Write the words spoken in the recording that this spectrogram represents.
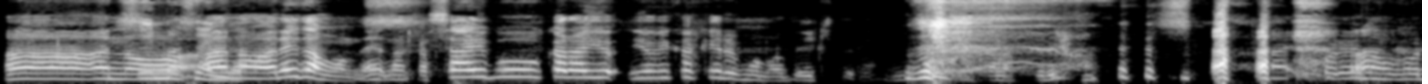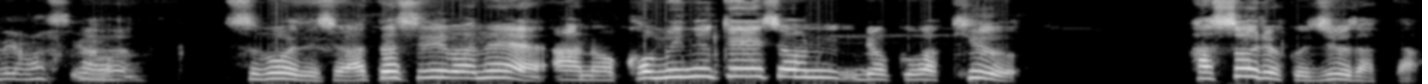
ああ、あすいませんあの、あれだもんね。なんか細胞からよ呼びかけるもので生きてるもんね。はい、これ登りますう、よ。うんすごいでしょ。私はね、あの、コミュニケーション力は9、発想力10だった。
